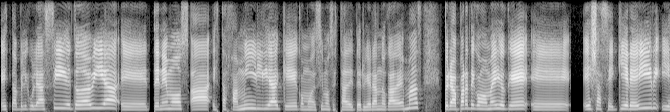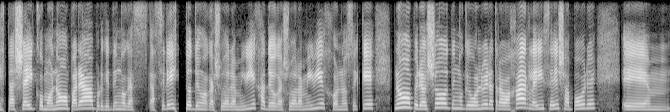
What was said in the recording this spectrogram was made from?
esta película sigue todavía. eh, tenemos a esta familia que, como decimos, está deteriorando cada vez más. Pero aparte, como medio que eh, ella se quiere ir y está Jake como, no, pará, porque tengo que hac- hacer esto, tengo que ayudar a mi vieja, tengo que ayudar a mi viejo, no sé qué. No, pero yo tengo que volver a trabajar, le dice ella, pobre. em,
